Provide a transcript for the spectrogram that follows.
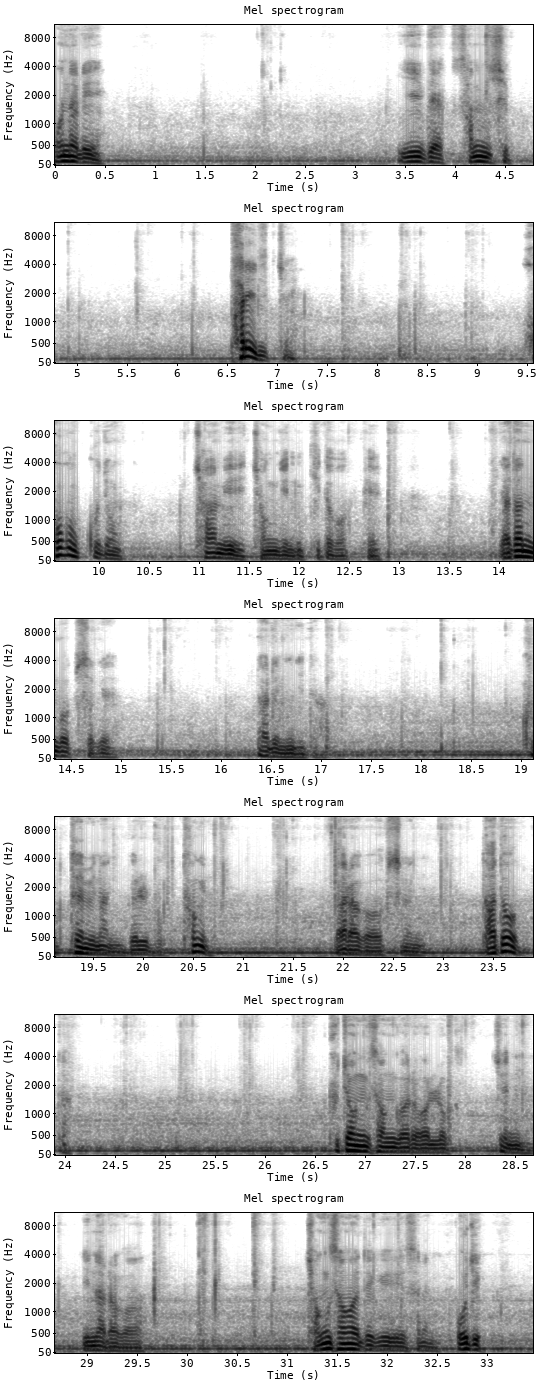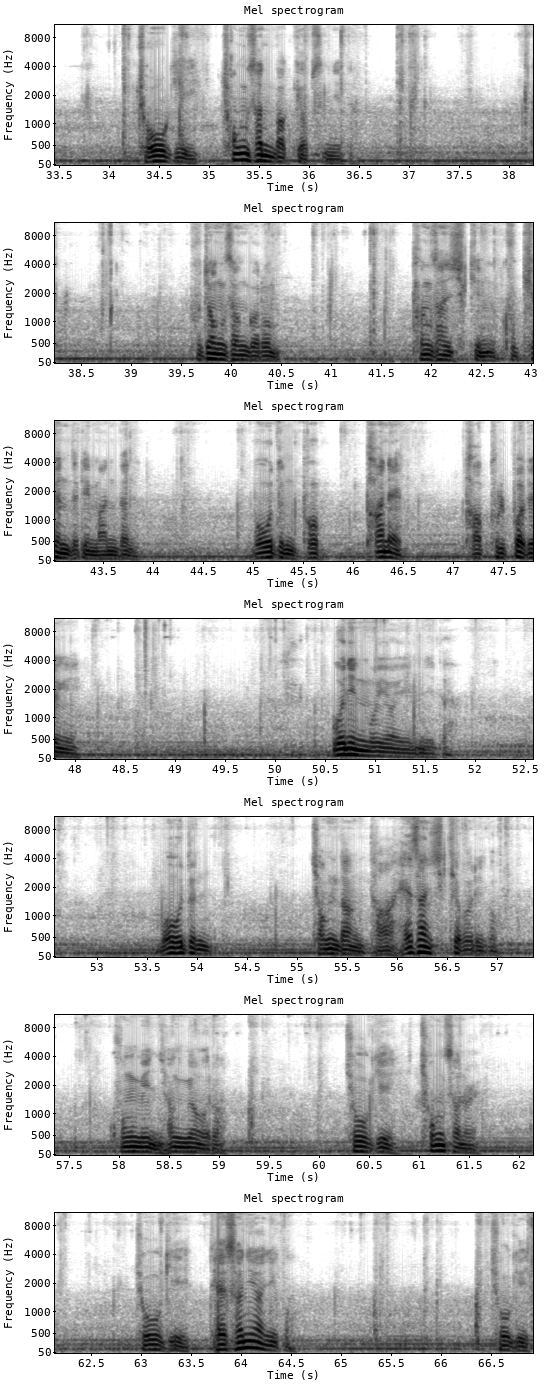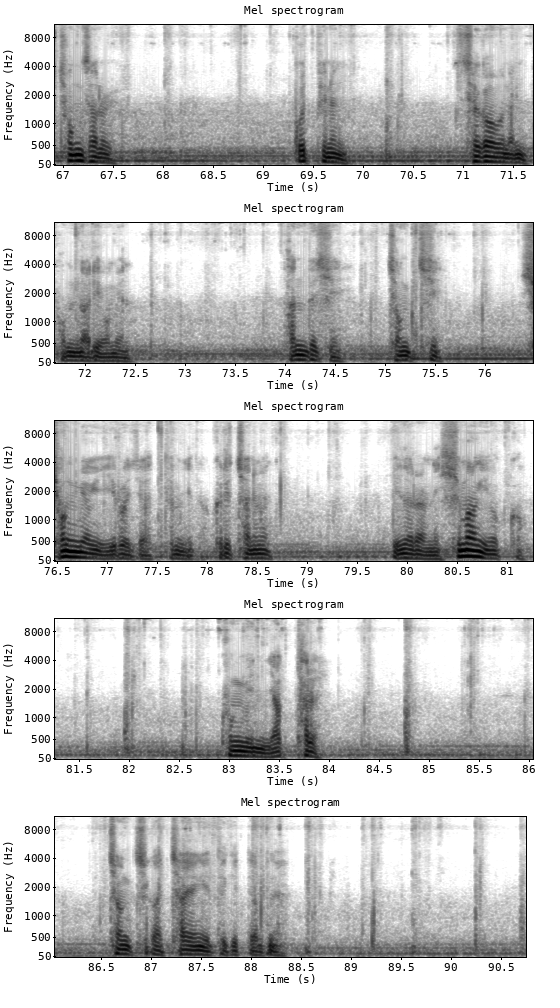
오늘이 238일째 호국구종 참의 정진 기도법회 야단법석의 날입니다. 국태민한 멸북 통일 나라가 없으면 나도 없다. 부정선거를 얼룩진 이 나라가 정상화되기 위해서는 오직 조기 총선밖에 없습니다. 부정선거로 당선시킨 국회의원들이 만든 모든 법, 탄핵 다 불법행위 원인 무효입니다. 모든 정당 다 해산시켜버리고 국민혁명으로 조기 총선을 조기 대선이 아니고 조기 총선을 꽃피는 새가 오는 봄날이 오면 반드시 정치 혁명이 이루어져야 됩니다. 그렇지 않으면 이 나라는 희망이 없고 국민 약탈 정치가 자행이 되기 때문에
